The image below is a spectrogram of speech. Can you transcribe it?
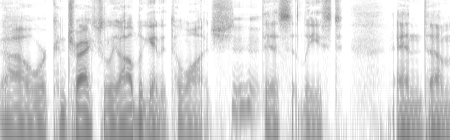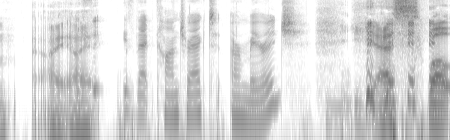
uh, we're contractually obligated to watch this at least. and um, I, I Is, it, is that contract our marriage? yes. Well,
